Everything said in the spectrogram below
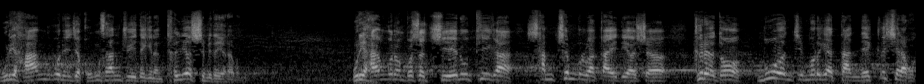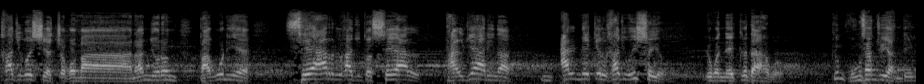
우리 한국은 이제 공산주의 되기는 틀렸습니다 여러분 우리 한국은 벌써 GNP가 3천불 가까이 되어서 그래도 무언지 모르겠다. 내 것이라고 가지고 있어요 조그만한 요런 바구니에 새 알을 가지고 새알 달걀이나 알 몇 개를 가지고 있어요. 요건 내 거다 하고. 그럼 공산주의 안 돼요.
